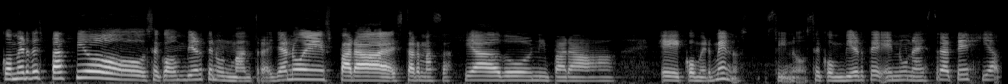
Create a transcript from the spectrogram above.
Comer despacio se convierte en un mantra. Ya no es para estar más saciado ni para eh, comer menos sino se convierte en una estrategia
